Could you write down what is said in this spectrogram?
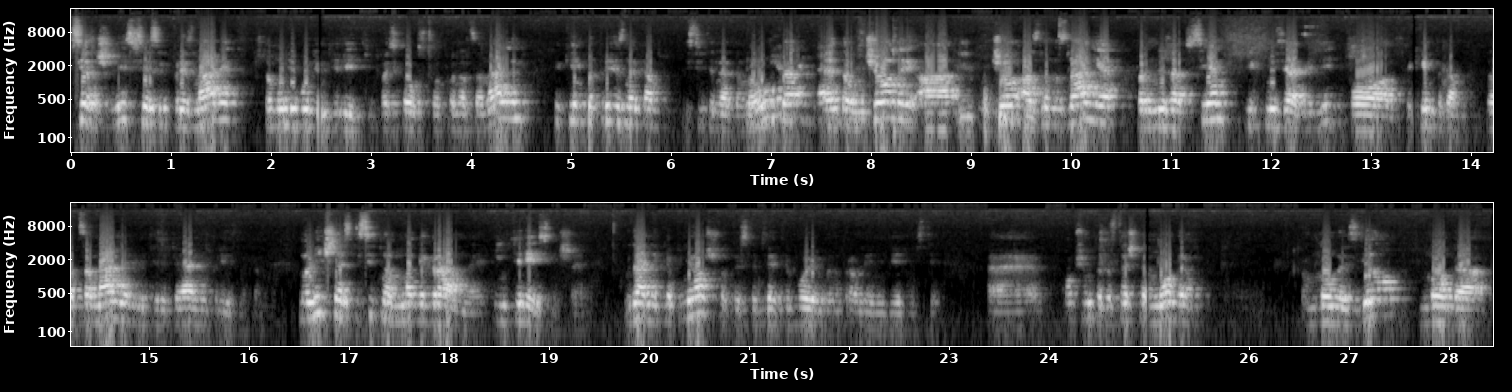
все сошлись, все признали, что мы не будем делить войсковство по национальным каким-то признакам. Действительно, это наука, это ученый, а, учё- а зна- знания принадлежат всем, их нельзя делить по каким-то там национальным или территориальным признакам. Но личность действительно многогранная, интереснейшая. Куда ни копнешь, вот если взять любое его направление деятельности, э, в общем-то, достаточно много, много сделал, много,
